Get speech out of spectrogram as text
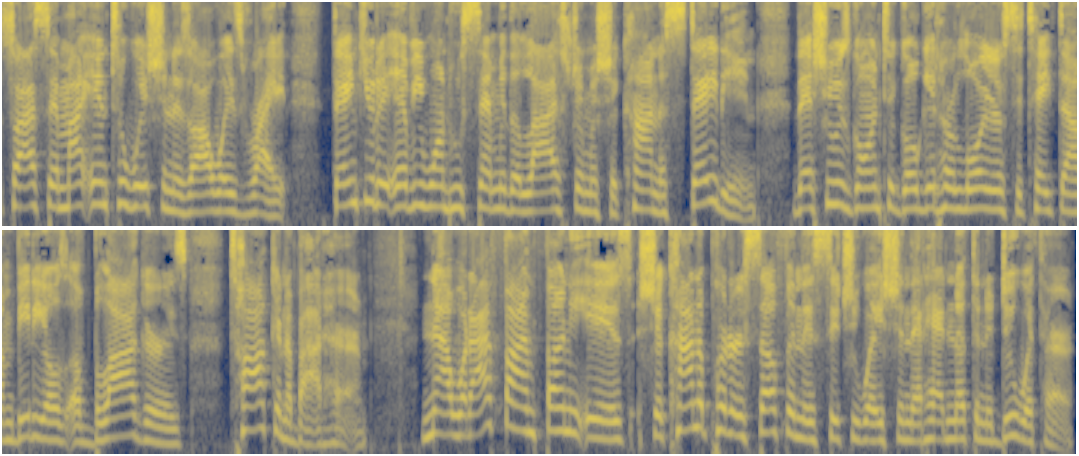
So I said, my intuition is always right. Thank you to everyone who sent me the live stream of Shekinah stating that she was going to go get her lawyers to take down videos of bloggers talking about her. Now, what I find funny is Shekinah put herself in this situation that had nothing to do with her.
